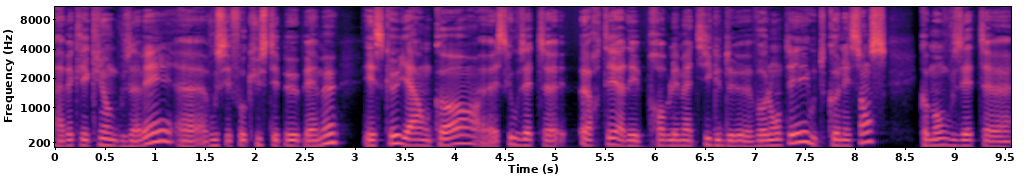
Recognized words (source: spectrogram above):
Avec les clients que vous avez, euh, vous c'est Focus TPE PME. Est-ce qu'il y a encore, euh, est-ce que vous êtes euh, heurté à des problématiques de volonté ou de connaissance Comment vous êtes euh,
